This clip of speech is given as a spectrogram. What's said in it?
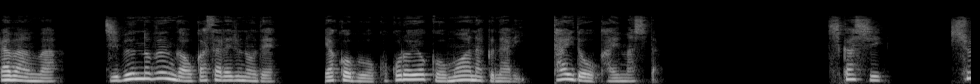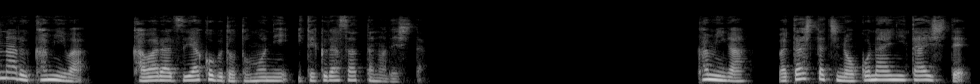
ラバンは自分の分が犯されるので、ヤコブを快く思わなくなり、態度を変えました。しかし、主なる神は変わらずヤコブと共にいてくださったのでした。神が私たちの行いに対して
